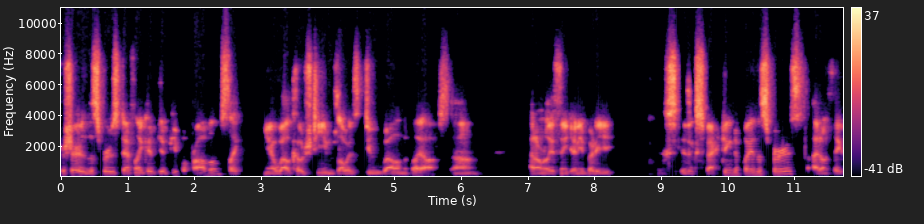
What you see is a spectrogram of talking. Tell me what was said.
for sure. The Spurs definitely could give people problems. Like, you know, well coached teams always do well in the playoffs. Um, I don't really think anybody is expecting to play the Spurs. I don't think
